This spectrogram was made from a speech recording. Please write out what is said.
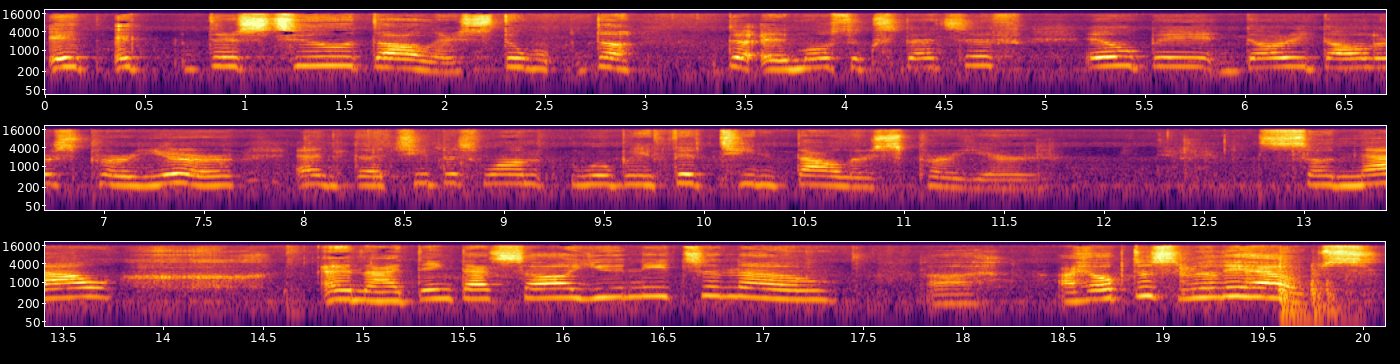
it it there's two dollars. The the the most expensive it'll be thirty dollars per year, and the cheapest one will be fifteen dollars per year. So now, and I think that's all you need to know. Uh, I hope this really helps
